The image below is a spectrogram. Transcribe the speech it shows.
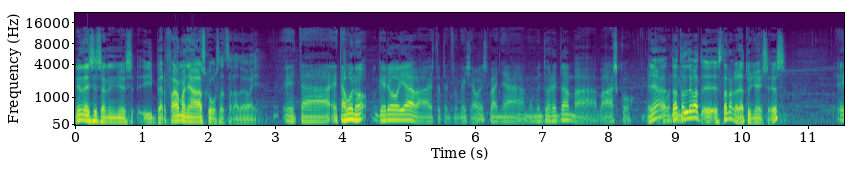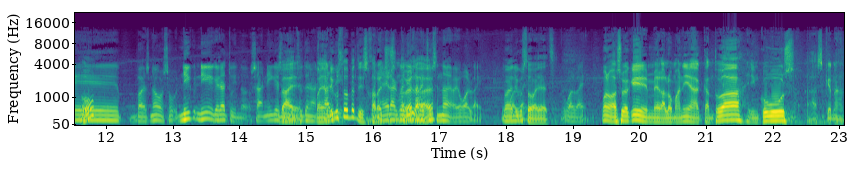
Nien ez izan inoiz hiperfan, baina asko gustatzen gabe, bai. Eta, eta bueno, gero ja, ba, ez dut entzun gehiago, ez? Baina momentu horretan, ba, ba asko. Baina, da talde bat, ez dana geratu inoiz, ez? Eh, ba, ez nago, oso. Nik, nik geratu indo, oza, nik ez dut Bai, entzuten baina nik uste dut beti jarraitu Baina erak zen dabela, jarraitu eh? da, igual bai. Bai, Igual nik uste baiet. Igual bai. Bueno, basuekin megalomania kantua, inkubus, azkenan.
